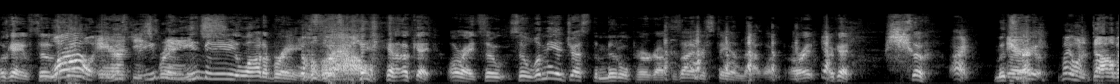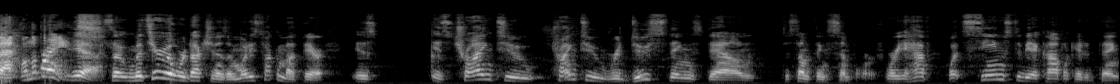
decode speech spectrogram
Okay, so Wow, so Eric he's, he's. Been, he's been eating a lot of brains. Oh, wow. yeah. Okay. All right. So so let me address the middle paragraph because I understand that one. All right. Okay. So All right, Material- Eric, you might want to dial back on the brains. yeah. So material reductionism. What he's talking about there is is trying to trying to reduce things down to something simpler, where you have what seems to be a complicated thing.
